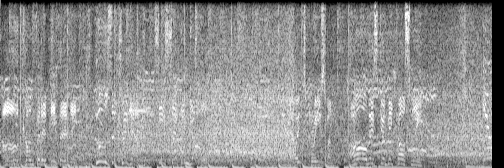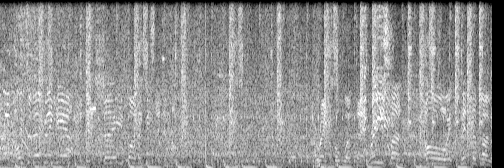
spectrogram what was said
Oh, confident defending. Pulls the trigger. That's his second goal. Now it's Griezmann. Oh, this could be costly. Great there. Griezmann. Oh, it hit the post.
